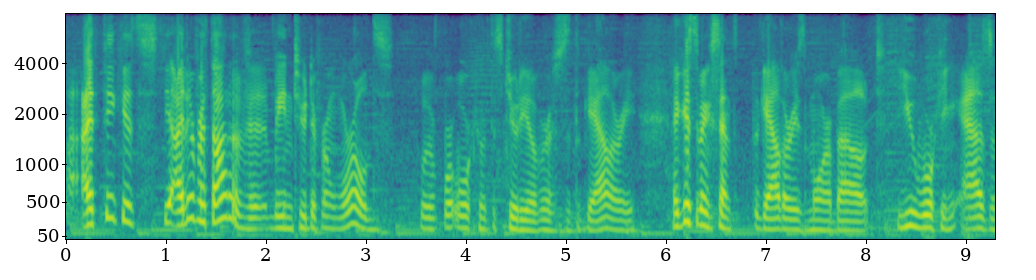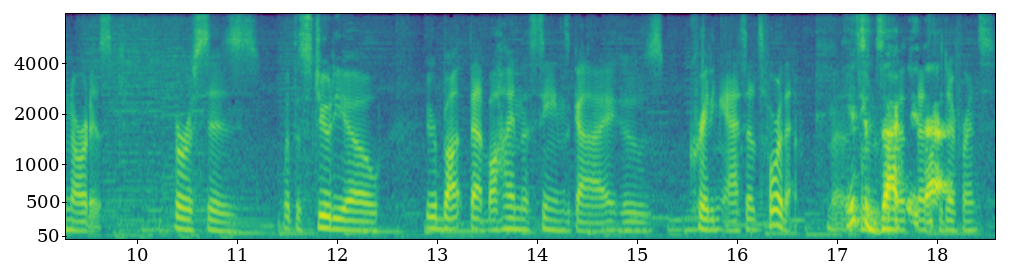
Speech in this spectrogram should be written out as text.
I think it's yeah. I never thought of it being two different worlds. We're we're working with the studio versus the gallery. I guess it makes sense. The gallery is more about you working as an artist versus with the studio, you're about that behind the scenes guy who's creating assets for them. Uh, it It's exactly that's that. the difference.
